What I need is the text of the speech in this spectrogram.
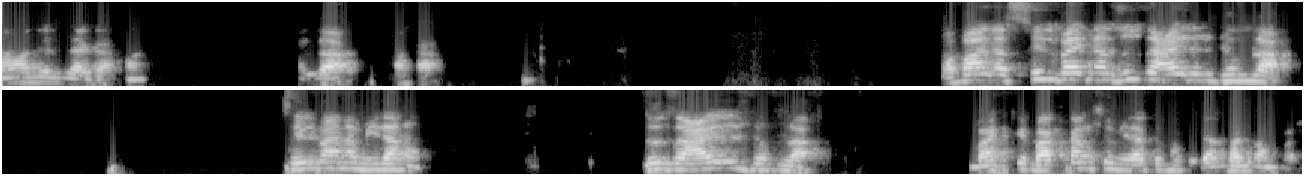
নামাজের জায়গা মাদ্রাসা, মাকান وبعد السل بين جزئين الجملة সিল মানে মিলানো জুজাইল জুমলা বাক্যে বাক্যাংশ মিলাতে হবে ডান বাম বাম পাশ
